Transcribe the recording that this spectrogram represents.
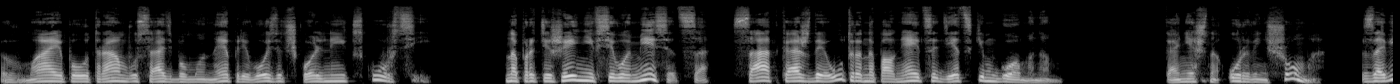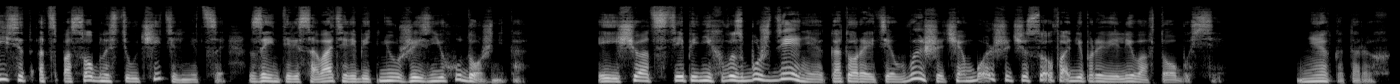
В мае по утрам в усадьбу Моне привозят школьные экскурсии. На протяжении всего месяца сад каждое утро наполняется детским гомоном. Конечно, уровень шума зависит от способности учительницы заинтересовать ребятню жизнью художника. И еще от степени их возбуждения, которое тем выше, чем больше часов они провели в автобусе. Некоторых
